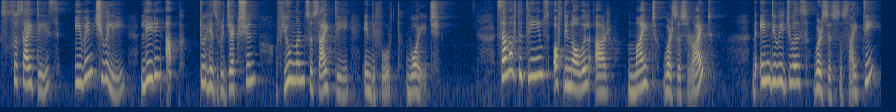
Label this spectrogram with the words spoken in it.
societies eventually leading up to his rejection of human society in the fourth voyage. Some of the themes of the novel are might versus right, the individuals versus society,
